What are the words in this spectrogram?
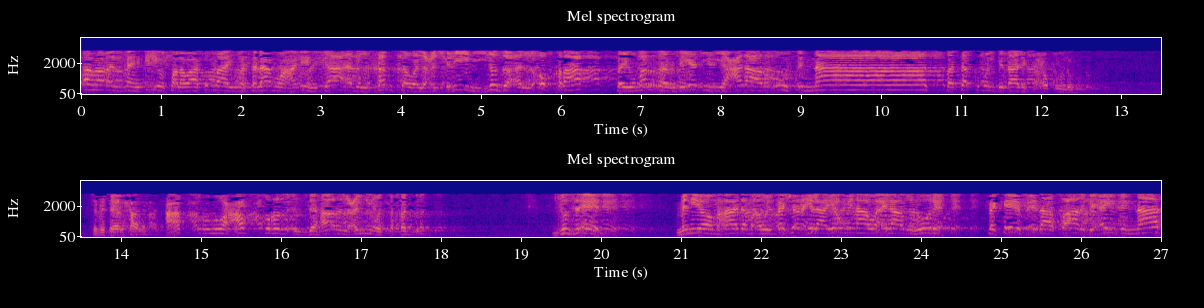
ظهر المهدي صلوات الله وسلامه عليه جاء بالخمسة والعشرين جزء الأخرى فيمرر بيده على رؤوس الناس فتكمل بذلك عقوله. ثبت الحال؟ عصره عصر الازدهار العلمي والتقدم. جزئين. من يوم آدم أو البشر إلى يومنا وإلى ظهوره. فكيف إذا صار بأيدي الناس؟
